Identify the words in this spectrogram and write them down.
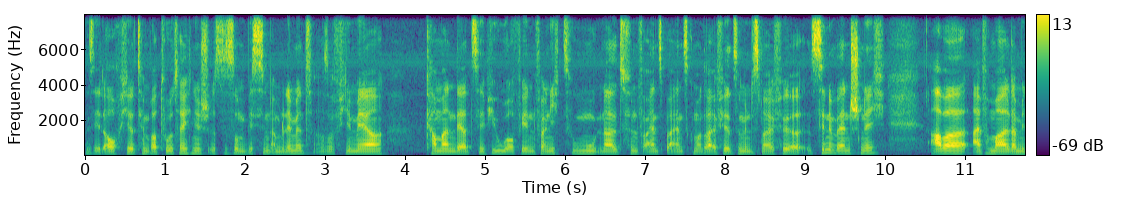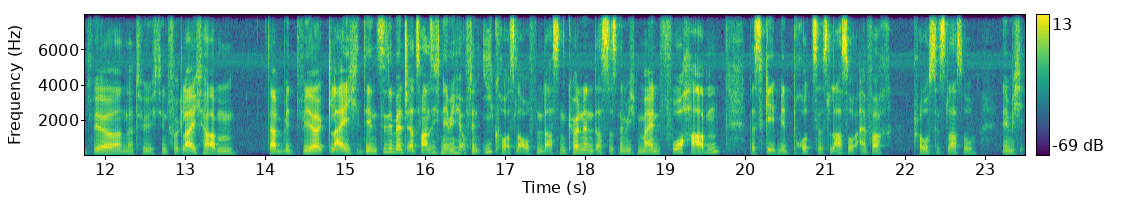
Ihr seht auch hier temperaturtechnisch ist es so ein bisschen am Limit. Also viel mehr kann man der CPU auf jeden Fall nicht zumuten als 5.1 bei 1,34, zumindest mal für Cinebench nicht. Aber einfach mal, damit wir natürlich den Vergleich haben, damit wir gleich den Citybench R20 nämlich auf den E-Cores laufen lassen können. Das ist nämlich mein Vorhaben. Das geht mit Prozess Lasso einfach, Process Lasso, nämlich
